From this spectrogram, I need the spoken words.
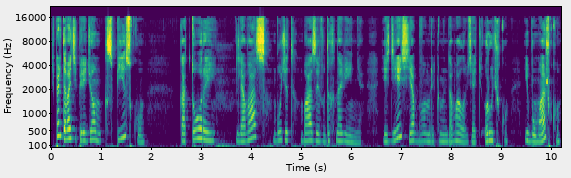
Теперь давайте перейдем к списку, который для вас будет базой вдохновения. И здесь я бы вам рекомендовала взять ручку и бумажку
